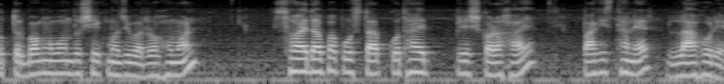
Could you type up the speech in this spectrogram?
উত্তর বঙ্গবন্ধু শেখ মুজিবুর রহমান। ছয় দফা প্রস্তাব কোথায় পেশ করা হয়? পাকিস্তানের লাহোরে।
